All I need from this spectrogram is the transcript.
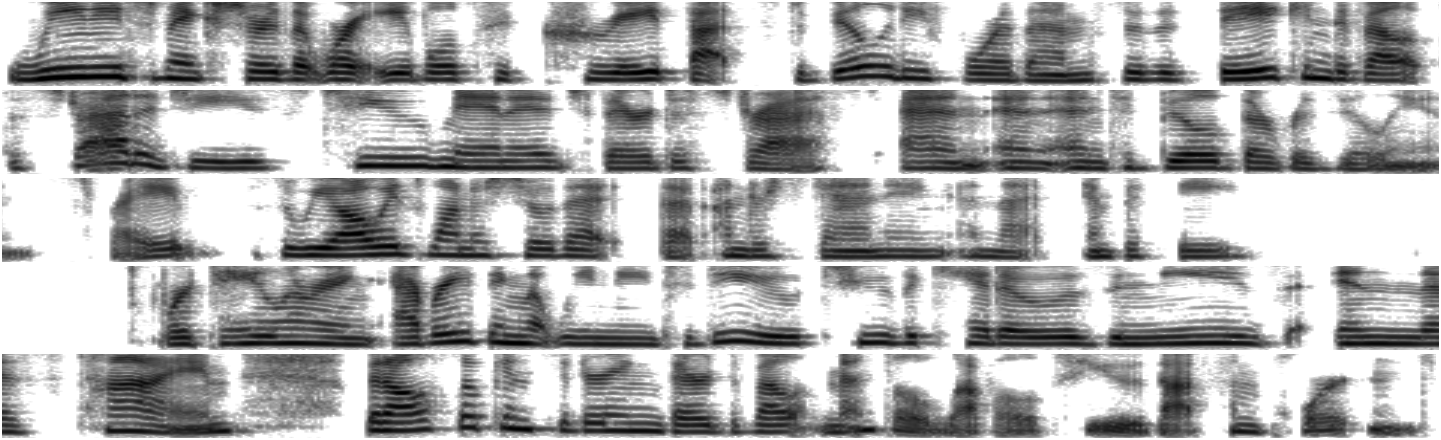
We need to make sure that we're able to create that stability for them so that they can develop the strategies to manage their distress and, and, and to build their resilience, right? So we always want to show that that understanding and that empathy we're tailoring everything that we need to do to the kiddos' needs in this time, but also considering their developmental level too. That's important.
